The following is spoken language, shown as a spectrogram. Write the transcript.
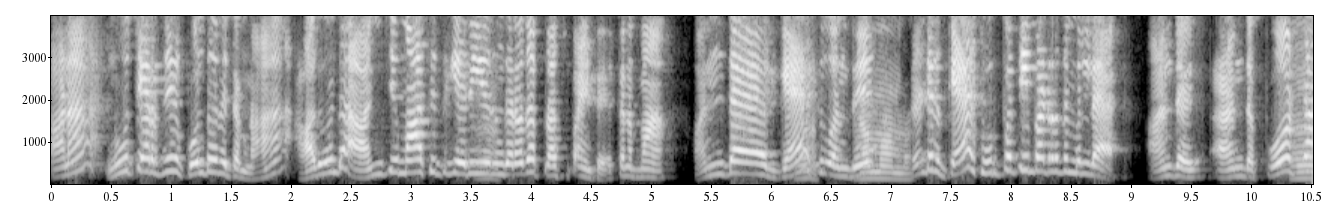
ஆனா நூத்தி அறுபத்தஞ்சு கொண்டு வந்துட்டோம்னா அது வந்து அஞ்சு மாசத்துக்கு எரியுதுங்கிறத பிளஸ் பாயிண்ட் எத்தனைமா அந்த கேஸ் வந்து ரெண்டு கேஸ் உற்பத்தி பண்றதும் இல்ல. அந்த அந்த போட்டா.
